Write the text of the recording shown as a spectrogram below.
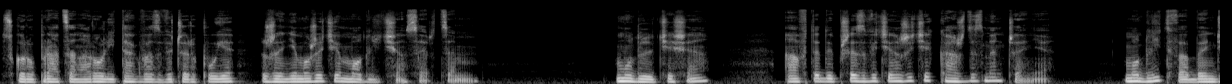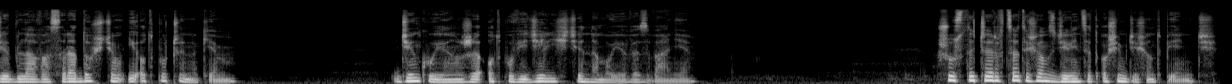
skoro praca na roli tak was wyczerpuje, że nie możecie modlić się sercem. Módlcie się, a wtedy przezwyciężycie każde zmęczenie. Modlitwa będzie dla was radością i odpoczynkiem. Dziękuję, że odpowiedzieliście na moje wezwanie. 6 czerwca 1985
